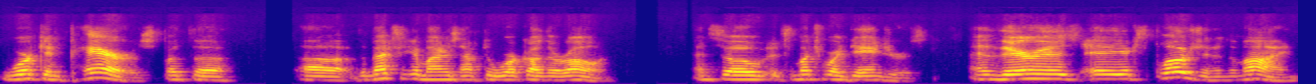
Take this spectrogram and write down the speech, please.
work in pairs, but the uh, the Mexican miners have to work on their own, and so it's much more dangerous. And there is a explosion in the mine,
